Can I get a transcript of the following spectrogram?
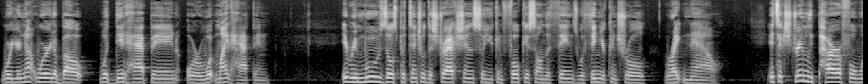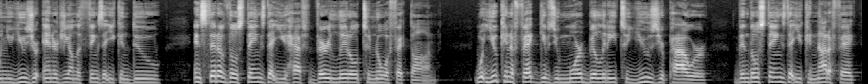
where you're not worried about what did happen or what might happen. It removes those potential distractions so you can focus on the things within your control right now. It's extremely powerful when you use your energy on the things that you can do instead of those things that you have very little to no effect on. What you can affect gives you more ability to use your power than those things that you cannot affect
